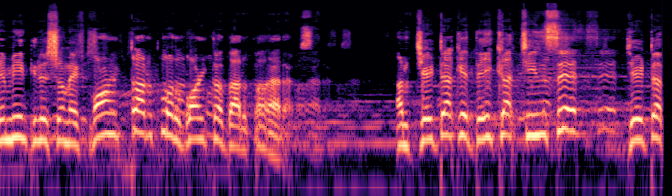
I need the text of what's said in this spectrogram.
ইমিগ্রেশনে ঘণ্টার পর ঘণ্টা দাঁড় করা রাখছে। আর যেটাকে দেখা চিনছে যেটা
